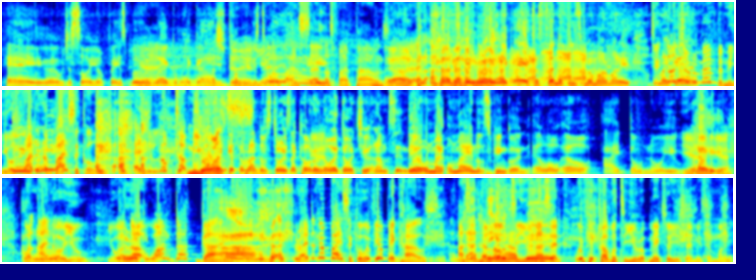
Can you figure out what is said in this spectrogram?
hey, hey, we just saw you on Facebook. Yeah, like, yeah, oh my gosh, come yeah, still alive. Send us five pounds. yeah, and I, right, like, hey, just send us this amount of money. Oh Do- my don't god, you remember me? You doing riding a bicycle, and you looked at me You once. always get the random stories like out of nowhere, don't you? And I'm sitting there on my on my end of the screen going, "LOL, I don't know you." Yeah, Like, yeah. Well, don't I know you. You were I that one dark guy. Ah, riding a bicycle with your big house. And I said hello to you, and I said, happened. if you travel to Europe, make sure you send me some money.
